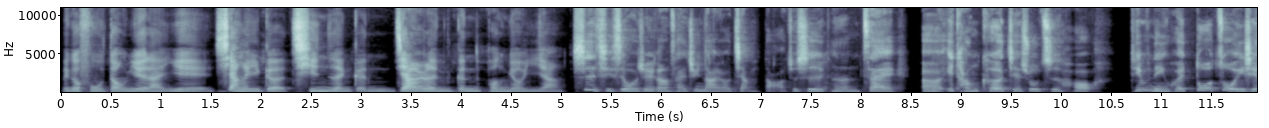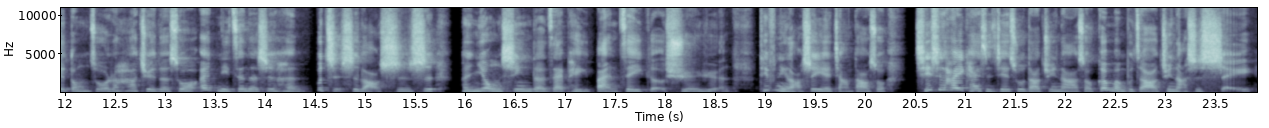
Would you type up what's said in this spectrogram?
那个互动越来越像一个亲人、跟家人、跟朋友一样。是，其实我觉得刚才君娜有讲到，就是可能在呃一堂课结束之后。Tiffany 会多做一些动作，让他觉得说：“哎，你真的是很不只是老师，是很用心的在陪伴这个学员。”Tiffany 老师也讲到说，其实他一开始接触到 Gina 的时候，根本不知道 Gina 是谁，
